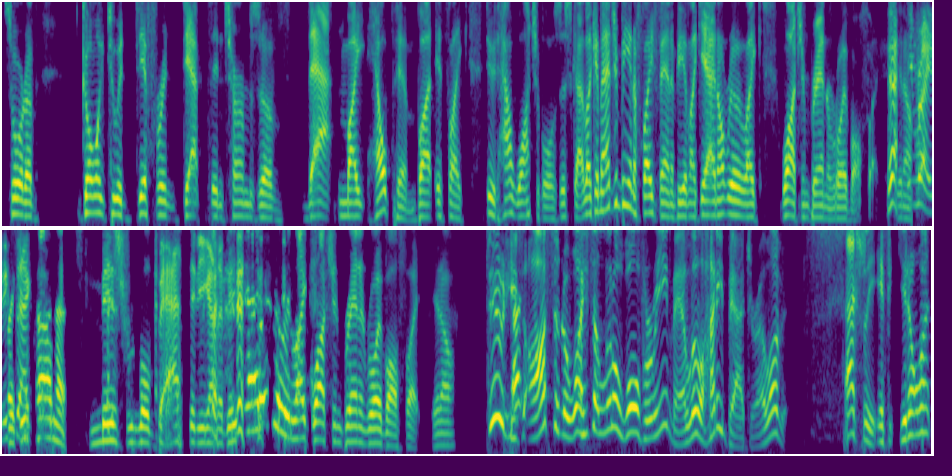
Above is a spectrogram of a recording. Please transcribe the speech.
sort of going to a different depth in terms of that might help him. But it's like, dude, how watchable is this guy? Like, imagine being a fight fan and being like, yeah, I don't really like watching Brandon Royval fight. You know, right. like, what kind of miserable bastard you got to be. Yeah, I don't really like watching Brandon Royval fight. You know, Dude, he's awesome to watch. He's a little Wolverine, man, a little honey badger. I love it. actually, if you know what,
